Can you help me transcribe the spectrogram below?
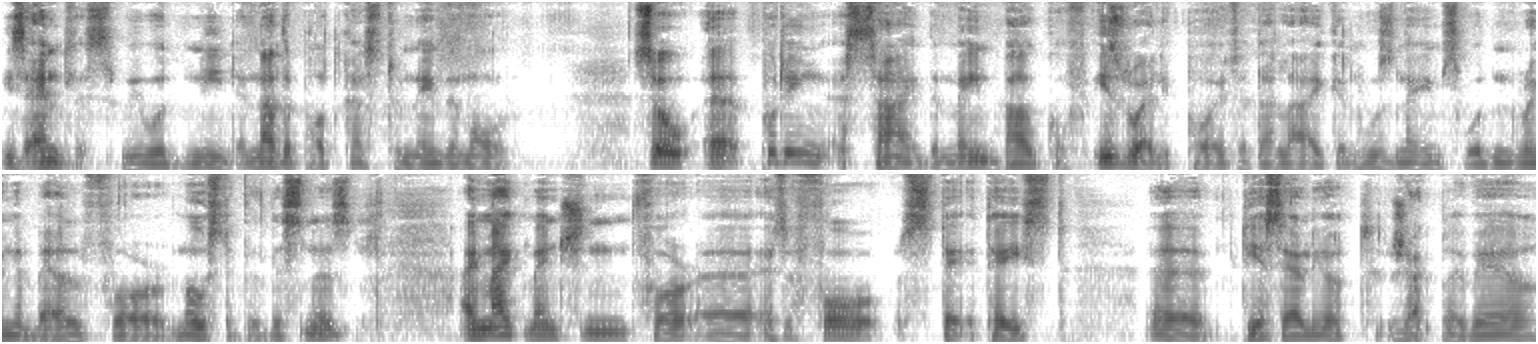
is endless. We would need another podcast to name them all. So, uh, putting aside the main bulk of Israeli poets that I like and whose names wouldn't ring a bell for most of the listeners, I might mention for uh, as a foretaste uh, T.S. Eliot, Jacques Prévert,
